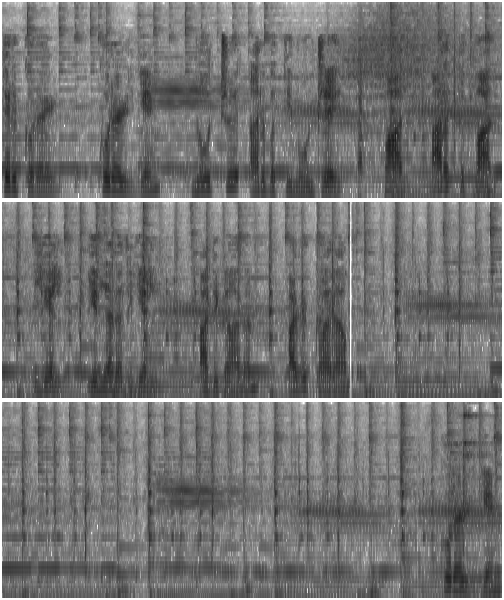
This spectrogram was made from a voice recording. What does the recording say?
திருக்குறள் குரல் எண் நூற்று அறுபத்தி மூன்று பால் அறத்துப்பால் இயல். இல்லறவியல் அதிகாரம் அழுக்காராம் குறள் எண்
